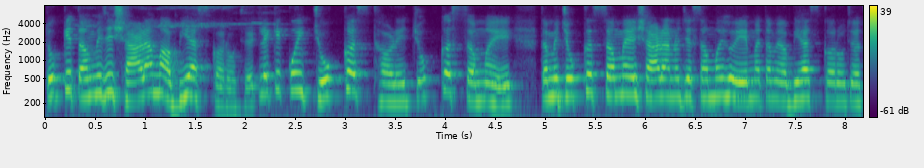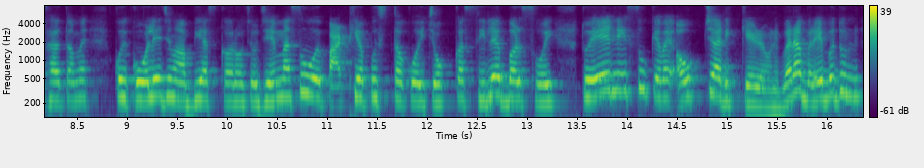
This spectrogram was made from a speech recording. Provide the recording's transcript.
તો કે તમે જે શાળામાં અભ્યાસ કરો છો, એટલે કે કોઈ ચોક્કસ સ્થળે, ચોક્કસ સમયે, તમે ચોક્કસ સમયે શાળાનો જે સમય હોય એમાં તમે અભ્યાસ કરો છો, અથવા તમે કોઈ કોલેજમાં અભ્યાસ કરો છો, જેમાં શું હોય, પાઠ્યપુસ્તક હોય, ચોક્કસ સિલેબસ હોય, તો એને શું કહેવાય? ઔપચારિક કેળવણી. બરાબર? એ બધું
